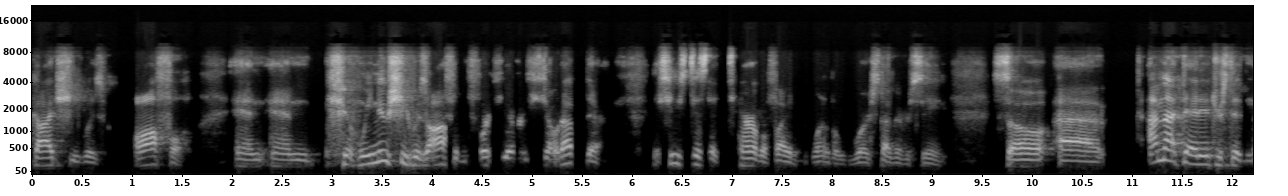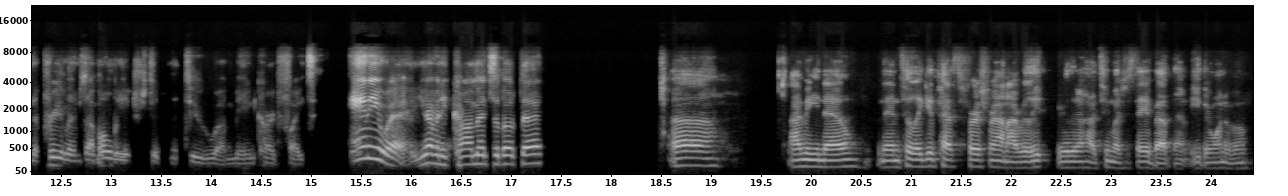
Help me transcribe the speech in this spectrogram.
God, she was awful, and and we knew she was awful before she ever showed up there. She's just a terrible fighter, one of the worst I've ever seen. So uh, I'm not that interested in the prelims. I'm only interested in the two uh, main card fights. Anyway, you have any comments about that? Uh, I mean, no. Until they get past the first round, I really, really don't have too much to say about them. Either one of them.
